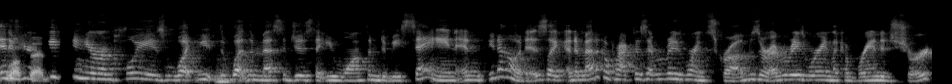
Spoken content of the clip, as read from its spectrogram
and well if you're said. teaching your employees what you what the messages that you want them to be saying and you know how it is like in a medical practice everybody's wearing scrubs or everybody's wearing like a branded shirt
